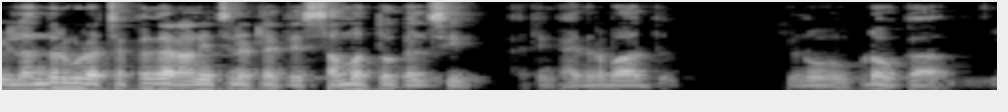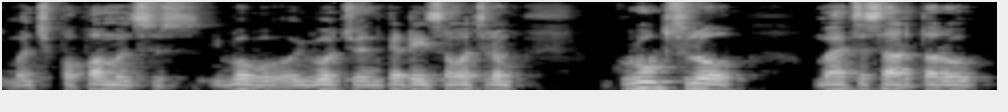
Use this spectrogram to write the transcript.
వీళ్ళందరూ కూడా చక్కగా రాణించినట్లయితే సమ్మత్తో కలిసి ఐ థింక్ హైదరాబాద్ యూనో కూడా ఒక మంచి పర్ఫార్మెన్సెస్ ఇవ్వ ఇవ్వచ్చు. ఎందుకంటే ఈ సంవత్సరం గ్రూప్స్లో మ్యాచెస్ ఆడతారు.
